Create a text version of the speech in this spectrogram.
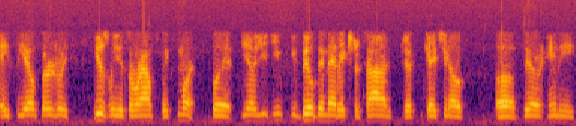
ACL surgery, usually it's around six months. But you know, you you, you build in that extra time just in case you know uh, there are any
